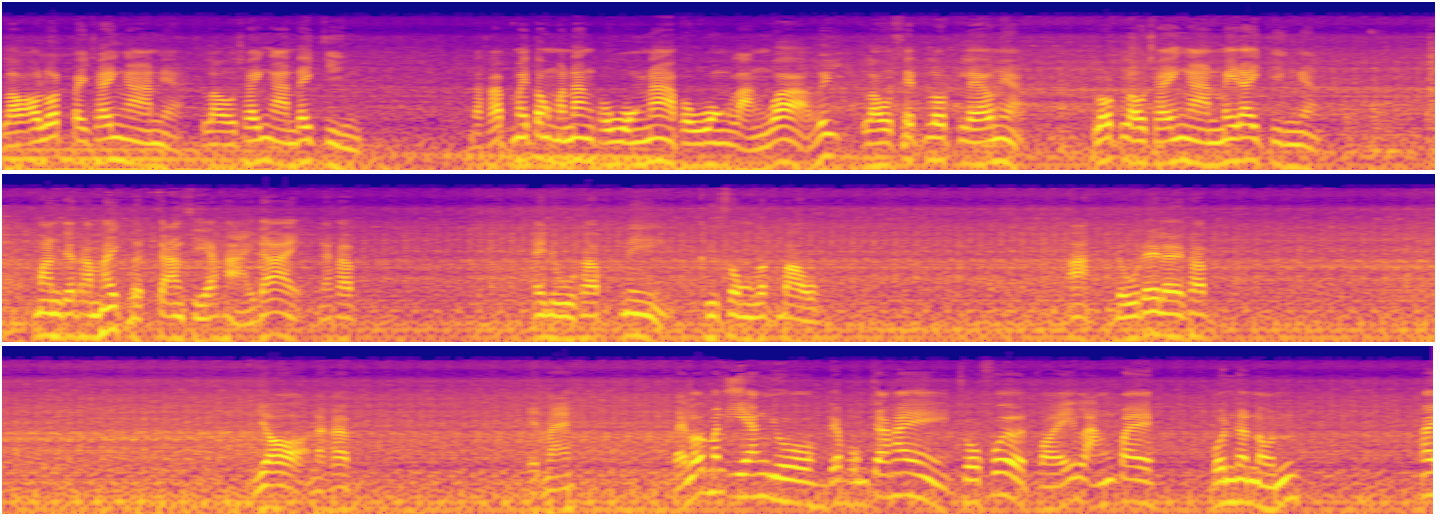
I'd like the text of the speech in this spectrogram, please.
เราเอารถไปใช้งานเนี่ย เราใช้งานได้จริงนะครับ ไม่ต้องมานั่งพะวงหน้าพะวงหลังว่าเฮ้ยเราเซ็ตรถแล้วเนี่ยรถเราใช้งานไม่ได้จริงเนี่ย มันจะทำให้เกิดการเสียหายได้นะครับ ให้ดูครับนี่คือทรงรถเบา อะ ดูได้เลยครับ ย่อนะครับ เห็นไหมแต่รถมันเอียงอยู่ เดี๋ยวผมจะให้โชเฟอร์ถอยหลังไปบนถนน ให้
